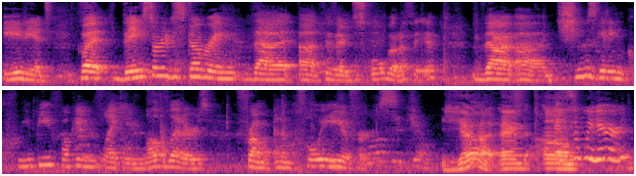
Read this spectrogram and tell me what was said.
Idiots. But they started discovering that uh, through their discography that uh, she was getting creepy fucking like love letters from an employee of hers. Yeah, and um, it's weird.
